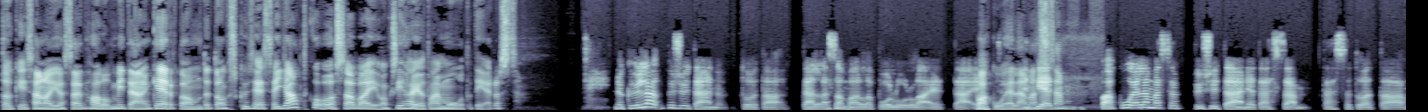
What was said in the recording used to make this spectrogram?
toki sano, jos sä et halua mitään kertoa, mutta onko kyseessä jatko-osa vai onko ihan jotain muuta tiedossa? No kyllä pysytään tuota, tällä samalla polulla. Että, pakuelämässä. Tiedä, pakuelämässä pysytään ja tässä, tässä tuota,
